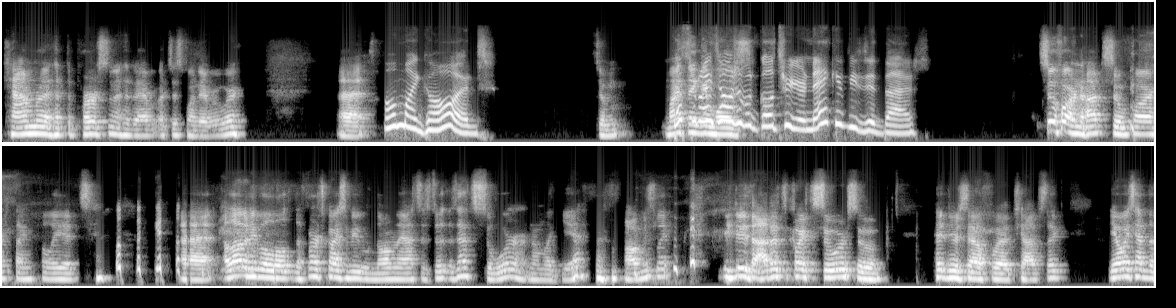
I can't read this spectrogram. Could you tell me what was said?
camera, it hit the person, it hit ev- it just went everywhere. Uh, Oh my god. so my That's what I thought was it would go through your neck if you did that. so far not so far. Thankfully, it's uh, a lot of people. The first question people normally ask is, "Is that sore?" And I'm like, "Yeah, obviously." you do that, it's quite sore. So hitting yourself with a chapstick. You always have the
